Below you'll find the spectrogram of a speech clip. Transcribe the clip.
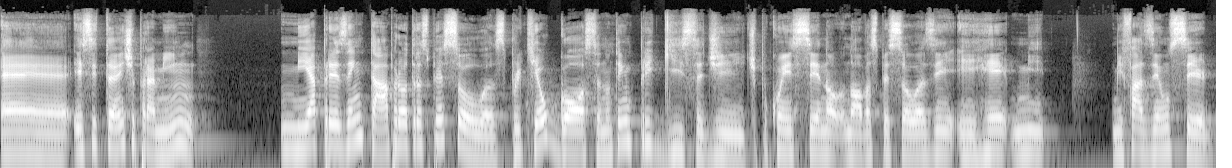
é excitante para mim me apresentar para outras pessoas. Porque eu gosto, eu não tenho preguiça de, tipo, conhecer no novas pessoas e, e re, me me fazer um ser,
